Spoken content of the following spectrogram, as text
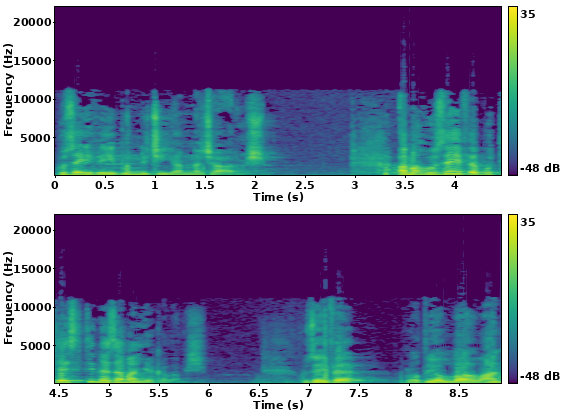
Huzeyfe'yi bunun için yanına çağırmış. Ama Huzeyfe bu testi ne zaman yakalamış? Huzeyfe radıyallahu anh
